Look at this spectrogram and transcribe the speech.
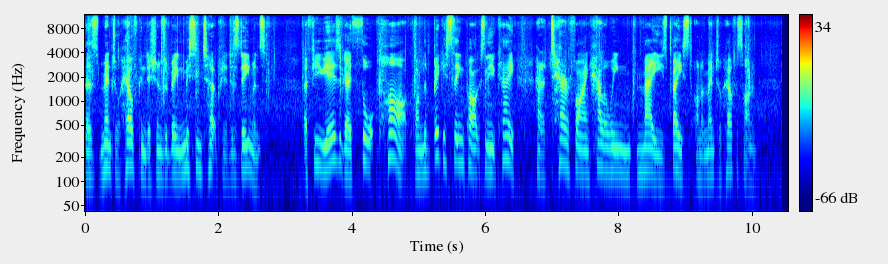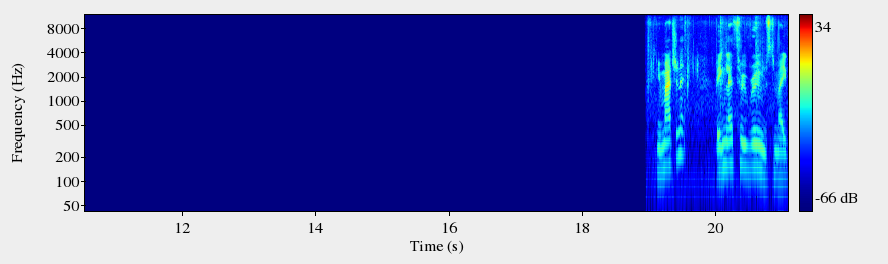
as mental health conditions were being misinterpreted as demons. A few years ago, Thorpe Park, one of the biggest theme parks in the UK, had a terrifying Halloween maze based on a mental health asylum. Can you imagine it? Being led through rooms to make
